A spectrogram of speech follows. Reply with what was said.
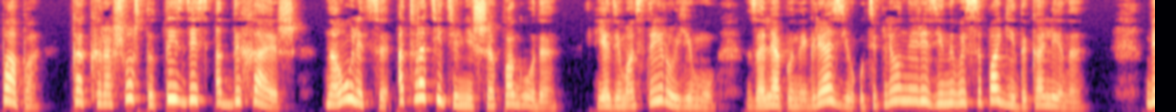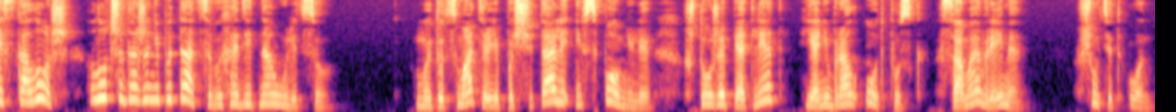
«Папа, как хорошо, что ты здесь отдыхаешь. На улице отвратительнейшая погода». Я демонстрирую ему заляпанные грязью утепленные резиновые сапоги до колена. Без калош лучше даже не пытаться выходить на улицу. Мы тут с матерью посчитали и вспомнили, что уже пять лет я не брал отпуск. Самое время. Шутит он.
